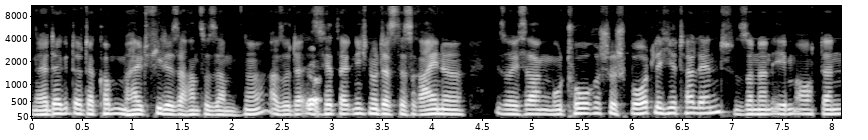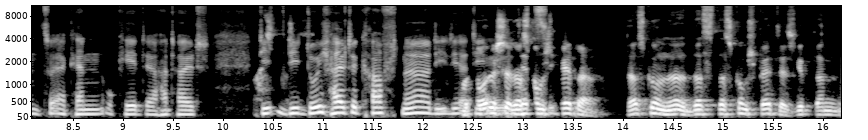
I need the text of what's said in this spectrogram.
ja da, da, da kommen halt viele Sachen zusammen. Ne? Also da ja. ist jetzt halt nicht nur das, das reine, wie soll ich sagen, motorische, sportliche Talent, sondern eben auch dann zu erkennen, okay, der hat halt die, die Durchhaltekraft, ne? Die, die, Motorische, die, das kommt später. Das kommt, ne? das, das kommt später. Es gibt dann,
